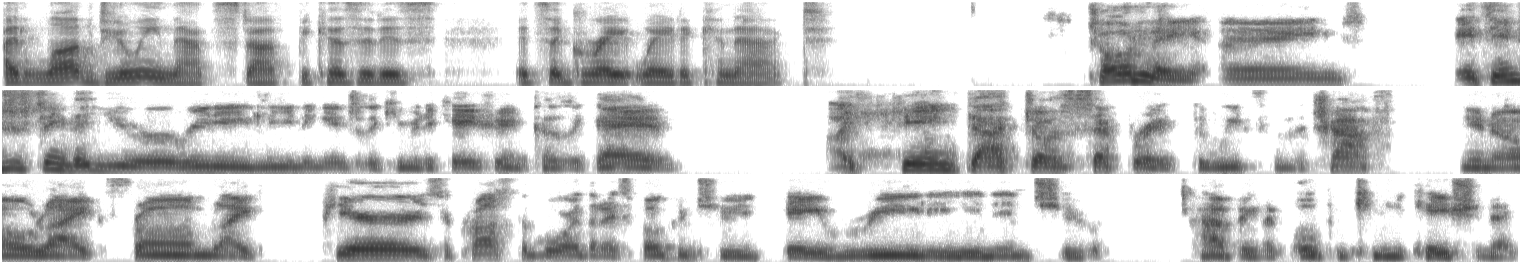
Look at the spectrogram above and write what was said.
I love doing that stuff because it is, it's a great way to connect. Totally. And it's interesting that you're really leaning into the communication because, again, I think that does separate the wheat from the chaff, you know, like from like peers across the board that I've spoken to, they really lean into having like open communication and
